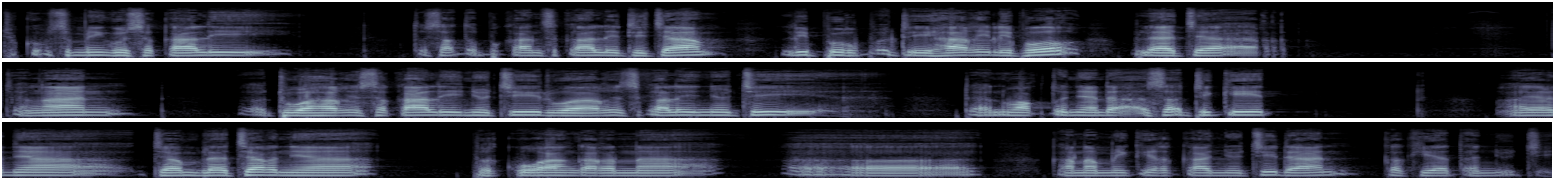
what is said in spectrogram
cukup seminggu sekali atau satu pekan sekali di jam libur di hari libur belajar Jangan e, dua hari sekali nyuci, dua hari sekali nyuci, dan waktunya tidak sedikit. Akhirnya jam belajarnya berkurang karena uh, karena mikirkan nyuci dan kegiatan nyuci.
